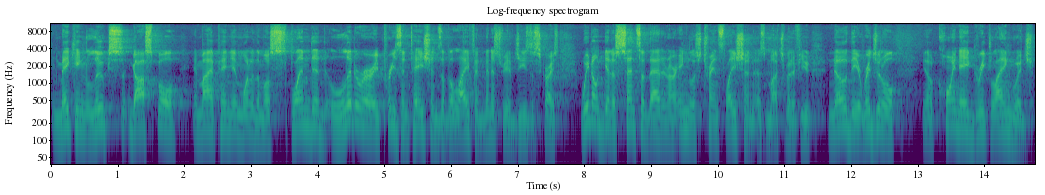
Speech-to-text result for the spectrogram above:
making Luke's gospel in my opinion, one of the most splendid literary presentations of the life and ministry of Jesus Christ. We don't get a sense of that in our English translation as much, but if you know the original, you know, Koine Greek language,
